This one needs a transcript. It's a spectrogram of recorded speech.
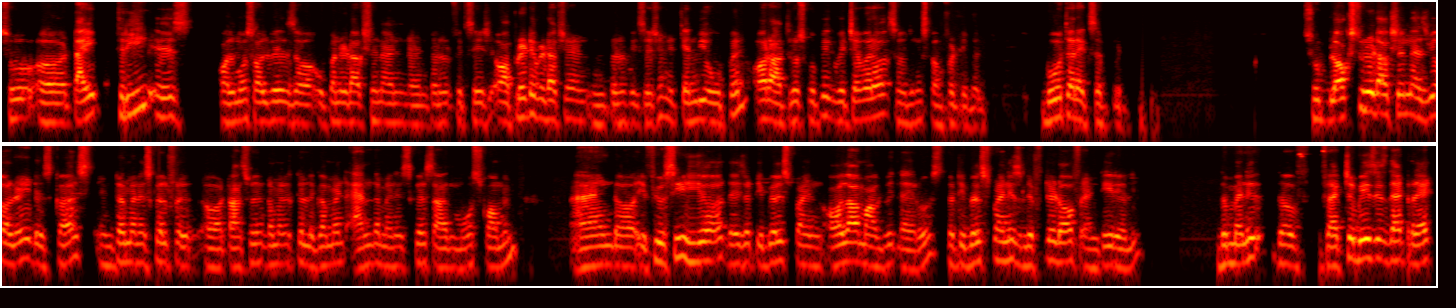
So uh, type 3 is almost always uh, open reduction and internal fixation, operative reduction and internal fixation. It can be open or arthroscopic, whichever a surgeon is comfortable. Both are accepted. So blocks to reduction, as we already discussed, intermeniscal uh, transverse intermeniscal ligament and the meniscus are most common. And uh, if you see here, there's a tibial spine, all are marked with arrows. The tibial spine is lifted off anteriorly the meni- the fracture base is that red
